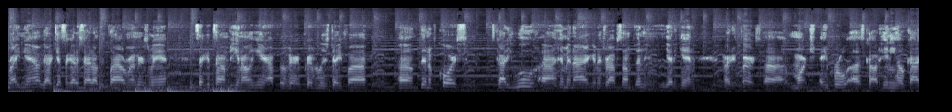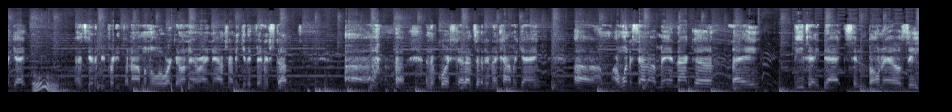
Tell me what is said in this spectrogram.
Right now, I guess I got to shout out the Cloud Runners, man. Second time being on here, I feel very privileged. J5. Um, then of course, Scotty Wu. Uh, him and I are gonna drop something. And yet again, heard it first. Uh, March, April. Uh, it's called Henny Hokage. Ooh. It's gonna be pretty phenomenal. We're working on that right now, trying to get it finished up. Uh, and of course, shout out to the Nakama gang. Um, I want to shout out Man Naka, Lay, DJ Dax, and Bona LZ.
